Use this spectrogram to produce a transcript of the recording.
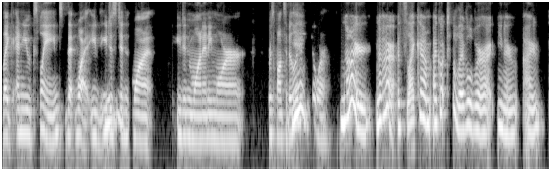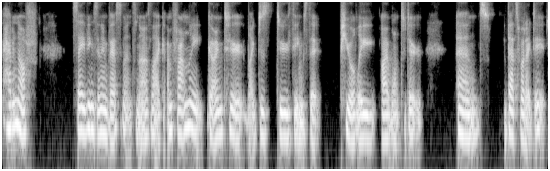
Like, and you explained that what you, you just mm-hmm. didn't want, you didn't want any more responsibility yeah. or no, no. It's like um, I got to the level where I, you know, I had enough savings and investments, and I was like, I'm finally going to like just do things that purely I want to do, and that's what I did.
